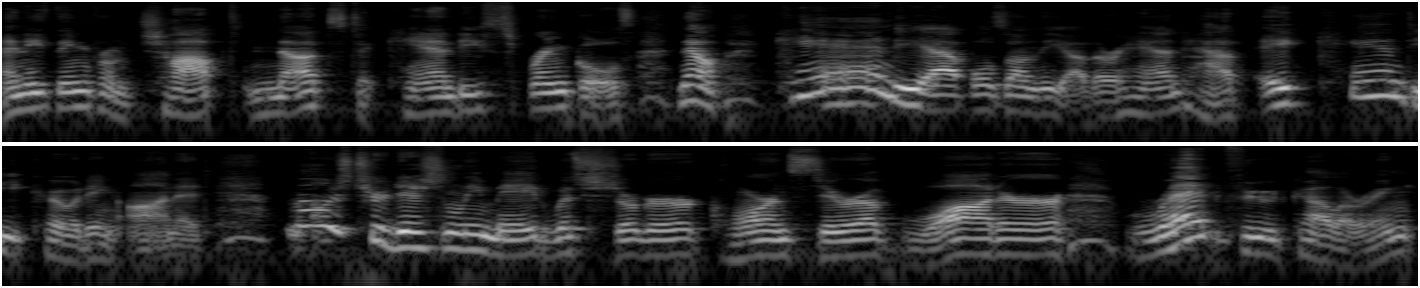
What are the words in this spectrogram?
Anything from chopped nuts to candy sprinkles. Now, candy apples, on the other hand, have a candy coating on it. Most traditionally made with sugar, corn syrup, water, red food coloring,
